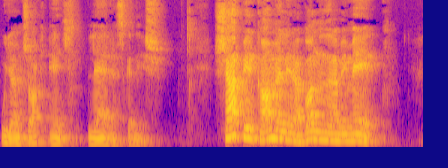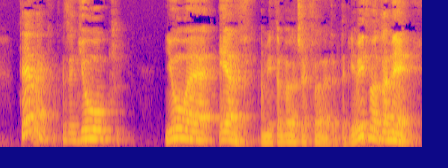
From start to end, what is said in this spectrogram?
ugyancsak egy leereszkedés. Sápir kamellére bannan Rabbi Meir. Tényleg, ez egy jó, jó eh, érv, amit a bölcsek felvetettek. Ugye mit mondta Meir?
